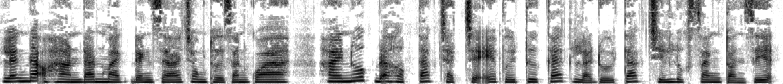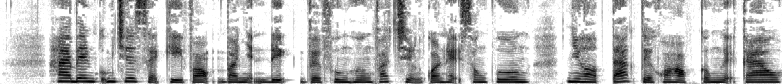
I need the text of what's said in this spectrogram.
Lãnh đạo Hàn Đan Mạch đánh giá trong thời gian qua, hai nước đã hợp tác chặt chẽ với tư cách là đối tác chiến lược xanh toàn diện – Hai bên cũng chia sẻ kỳ vọng và nhận định về phương hướng phát triển quan hệ song phương như hợp tác về khoa học công nghệ cao,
